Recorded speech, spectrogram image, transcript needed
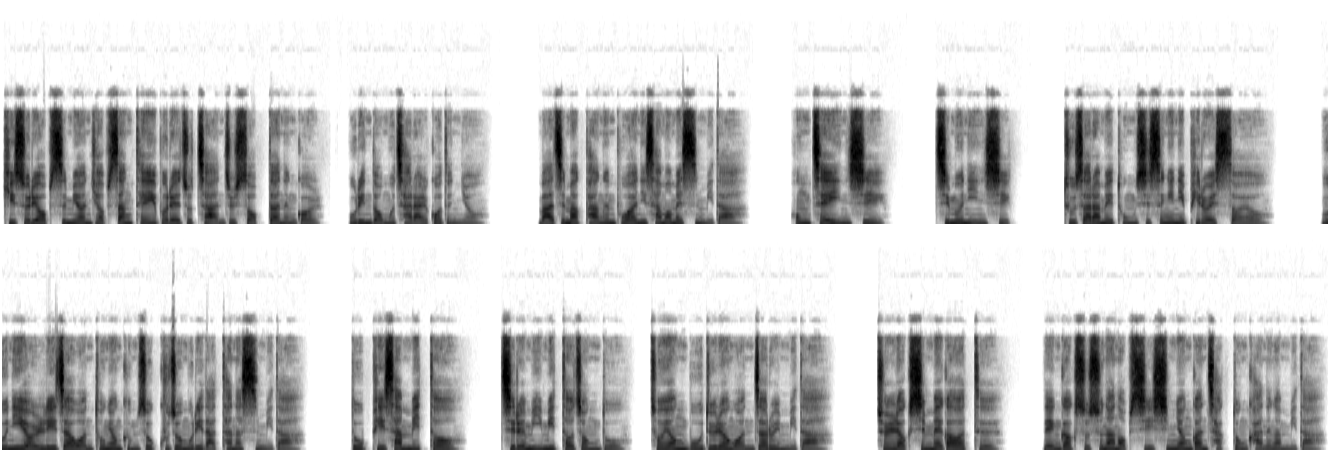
기술이 없으면 협상 테이블에조차 앉을 수 없다는 걸 우린 너무 잘 알거든요. 마지막 방은 보안이 삼엄했습니다. 홍채 인식, 지문 인식, 두 사람의 동시 승인이 필요했어요. 문이 열리자 원통형 금속 구조물이 나타났습니다. 높이 3m, 지름 2m 정도, 소형 모듈형 원자로입니다. 출력 10메가와트, 냉각수 순환 없이 10년간 작동 가능합니다.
